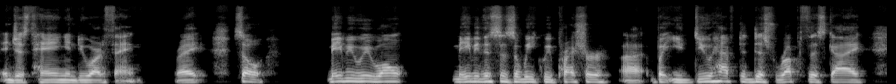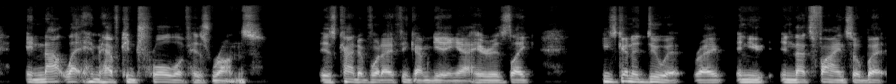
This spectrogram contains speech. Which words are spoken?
and just hang and do our thing, right? So maybe we won't maybe this is a week we pressure, uh, but you do have to disrupt this guy and not let him have control of his runs. Is kind of what I think I'm getting at here. Is like he's going to do it right, and you and that's fine. So, but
